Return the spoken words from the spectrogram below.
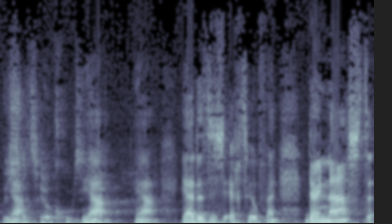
dus ja. dat is heel goed. Ja, ja. ja. dat is echt heel fijn. Daarnaast uh,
